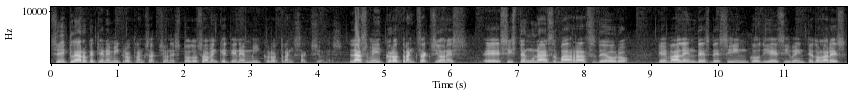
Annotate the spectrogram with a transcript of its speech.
sí, claro que tiene microtransacciones. Todos saben que tiene microtransacciones. Las microtransacciones, eh, existen unas barras de oro que valen desde 5, 10 y 20 dólares.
